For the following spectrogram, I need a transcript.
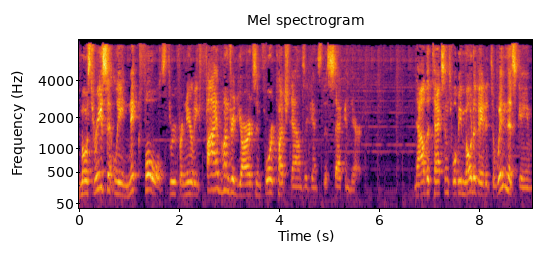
Most recently, Nick Foles threw for nearly 500 yards and four touchdowns against this secondary. Now the Texans will be motivated to win this game,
